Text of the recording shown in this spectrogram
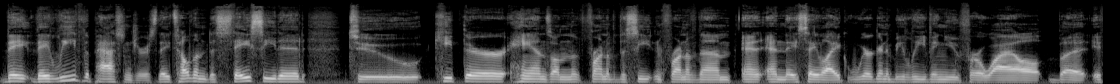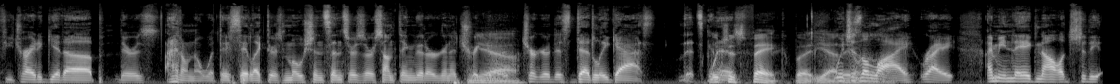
they they leave the passengers. They tell them to stay seated, to keep their hands on the front of the seat in front of them, and and they say like we're going to be leaving you for a while, but if you try to get up, there's I don't know what they say like there's motion sensors or something that are going to trigger Yeah. trigger this deadly gas. That's gonna, Which is fake, but yeah. which is a lie, right? I mean, they acknowledge to the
